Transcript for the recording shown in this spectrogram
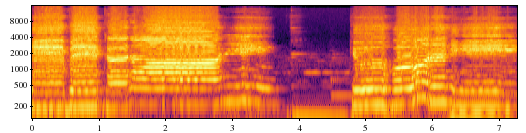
ये बेकरारी, क्यों हो रही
